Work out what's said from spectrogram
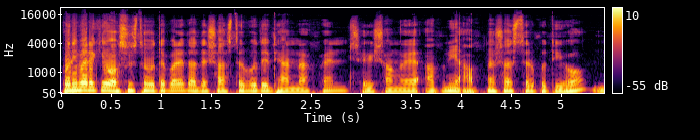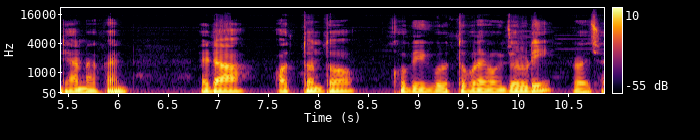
পরিবারে কেউ অসুস্থ হতে পারে, তাদের স্বাস্থ্যের প্রতি ধ্যান রাখবেন, সেই সঙ্গে আপনি আপনার স্বাস্থ্যের প্রতিও ধ্যান রাখবেন। এটা অত্যন্ত খুবই গুরুত্বপূর্ণ এবং জরুরি রয়েছে।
